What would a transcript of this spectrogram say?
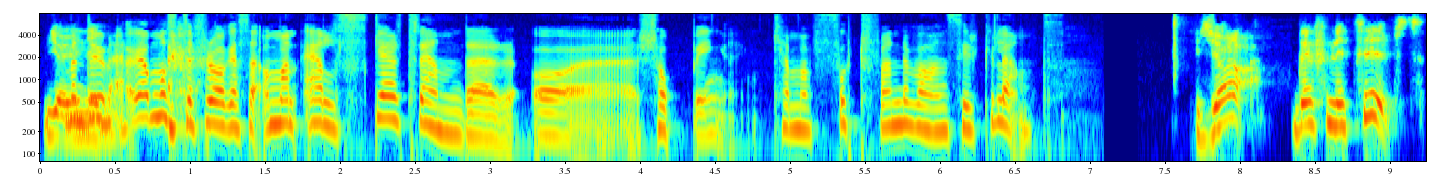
men du, jag måste fråga, så här, om man älskar trender och eh, shopping, kan man fortfarande vara en cirkulent? Ja, definitivt.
